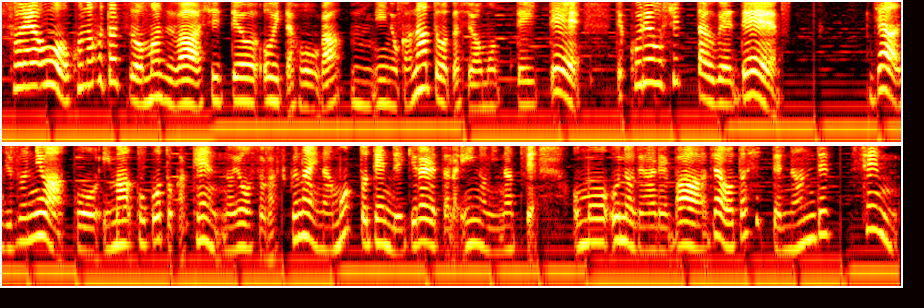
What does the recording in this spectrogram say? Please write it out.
それをこの2つをまずは知っておいた方が、うん、いいのかなと私は思っていてでこれを知った上でじゃあ自分にはこう今こことか点の要素が少ないなもっと点で生きられたらいいのになって思うのであればじゃあ私ってなんで線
